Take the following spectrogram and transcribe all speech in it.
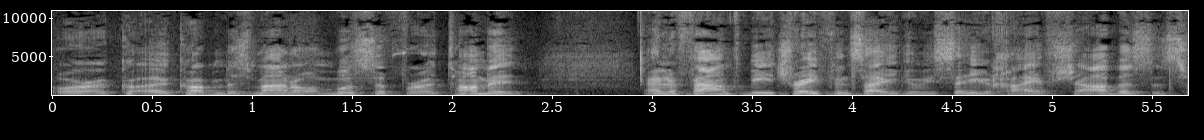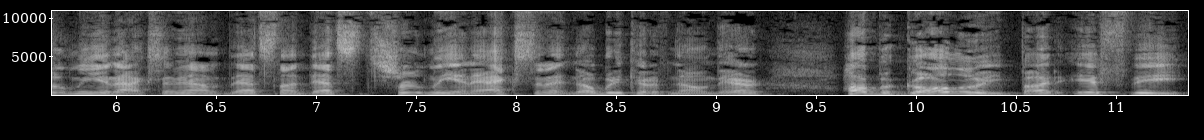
or a, a korban bismano, a musaf or a tamid and are found to be a treif inside, you can say you're chayav Shabbos. It's certainly an accident. That's not. That's certainly an accident. Nobody could have known there. Habagolui. But if the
